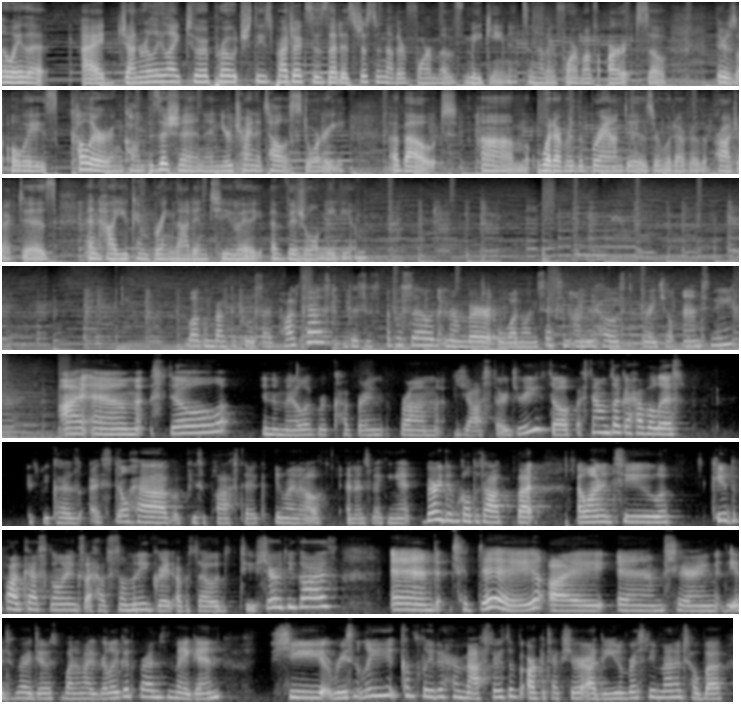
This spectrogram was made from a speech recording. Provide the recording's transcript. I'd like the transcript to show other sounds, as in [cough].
the way that I generally like to approach these projects is that it's just another form of making, it's another form of art. So there's always color and composition, and you're trying to tell a story about um, whatever the brand is or whatever the project is, and how you can bring that into a, a visual medium. Welcome back to Poolside Podcast. This is episode number 116, and I'm your host, Rachel Anthony. I am still in the middle of recovering from jaw surgery, so if it sounds like I have a lisp, it's because I still have a piece of plastic in my mouth and it's making it very difficult to talk. But I wanted to keep the podcast going because I have so many great episodes to share with you guys. And today I am sharing the interview I did with one of my really good friends, Meighan. She recently completed her Master's of Architecture at the University of Manitoba.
